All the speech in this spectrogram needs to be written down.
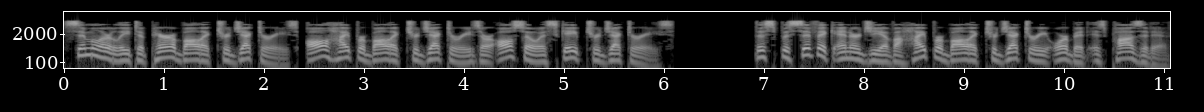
Similarly to parabolic trajectories, all hyperbolic trajectories are also escape trajectories. The specific energy of a hyperbolic trajectory orbit is positive.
